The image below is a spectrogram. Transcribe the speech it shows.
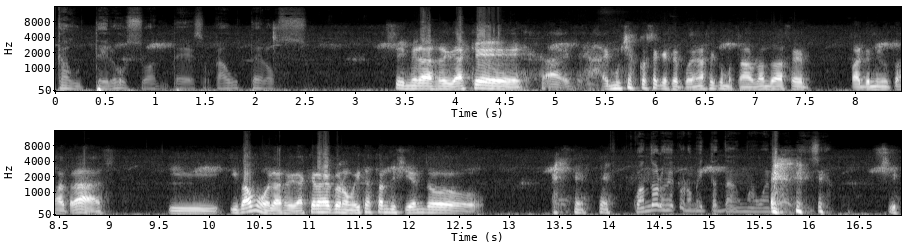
cauteloso ante eso, cauteloso. Sí, mira, la realidad es que hay, muchas cosas que se pueden hacer como estaba hablando hace un par de minutos atrás. Y, vamos, la realidad es que los economistas están diciendo... ¿Cuándo los economistas dan una buena noticia? sí.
